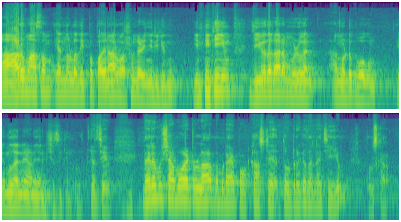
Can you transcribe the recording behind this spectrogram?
ആ ആറുമാസം എന്നുള്ളത് ഇപ്പോൾ പതിനാറ് വർഷം കഴിഞ്ഞിരിക്കുന്നു. ഇനിയും ജീവിതകാലം മുഴുവൻ അങ്ങോട്ട് പോകും എന്ന് തന്നെയാണ് ഞാൻ വിശ്വസിക്കുന്നത്. തീർച്ചയായും. നേരം ക്ഷമമായിട്ടുള്ള നമ്മുടെ പോഡ്കാസ്റ്റ് തുടരുക തന്നെ ചെയ്യും. നമസ്കാരം.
